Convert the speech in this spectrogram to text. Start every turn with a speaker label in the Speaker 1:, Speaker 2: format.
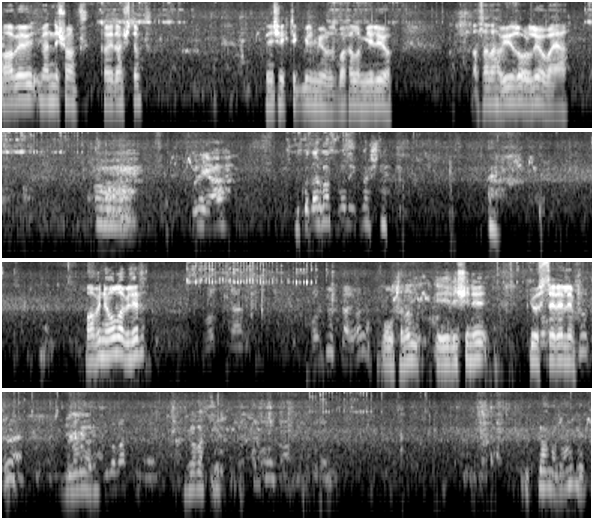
Speaker 1: Abi ben de şu an kayıt açtım. Ne çektik bilmiyoruz. Bakalım geliyor. Hasan abiyi zorluyor bayağı.
Speaker 2: Ah, bu ne ya? Bu kadar basmadı ilk başta.
Speaker 1: Abi ne olabilir? Oltanın eğilişini gösterelim.
Speaker 3: Mi?
Speaker 2: Bilmiyorum.
Speaker 3: Bir bakmıyor.
Speaker 2: Şuna bak.
Speaker 3: Değil mi o zaman?
Speaker 2: Bitti olmadı abi.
